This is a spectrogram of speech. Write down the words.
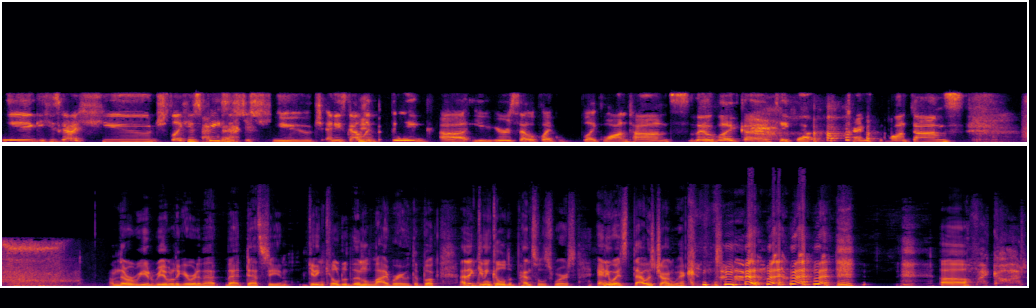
big. He's got a huge, like his face is just huge, and he's got like big uh ears that look like like wontons. They look like uh take that kind of wontons. I'm never gonna be able to get rid of that that death scene. Getting killed with in a library with a book. I think getting killed with a pencil is worse. Anyways, that was John Wick. oh my god.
